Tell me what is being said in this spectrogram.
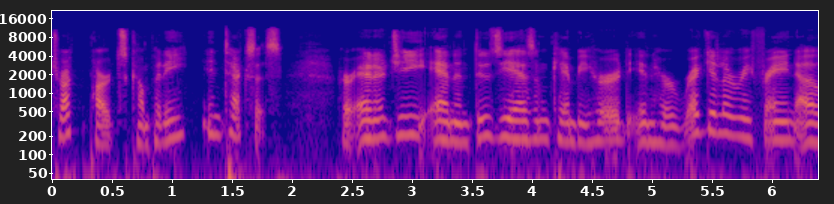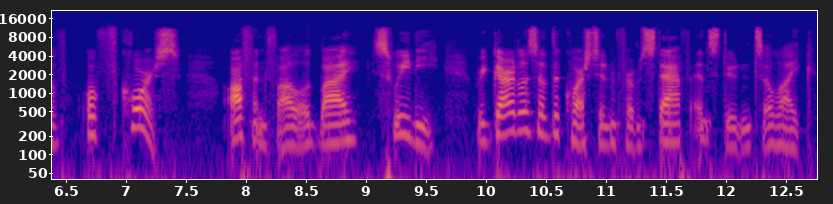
truck parts company in Texas. Her energy and enthusiasm can be heard in her regular refrain of, Of course often followed by Sweetie, regardless of the question from staff and students alike.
